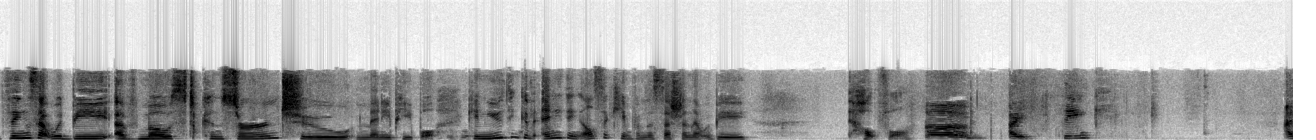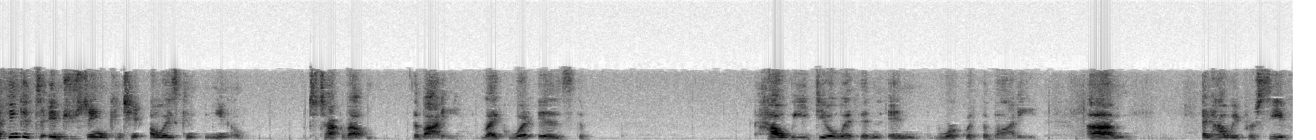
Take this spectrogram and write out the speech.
things that would be of most concern to many people. Can you think of anything else that came from the session that would be helpful? Um, I think, I think it's interesting. Continue, always, con, you know, to talk about the body, like what is the, how we deal with and, and work with the body, um, and how we perceive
